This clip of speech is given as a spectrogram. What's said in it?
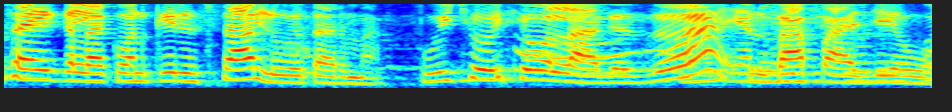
સાયકલ હાંકવાનું કર્યું ચાલુ અતારમાં પૂછ્યો થયો લાગે જો એને બાપા જેવો.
